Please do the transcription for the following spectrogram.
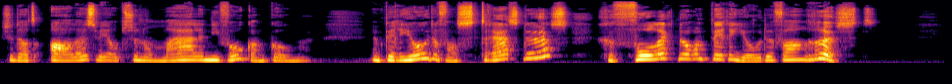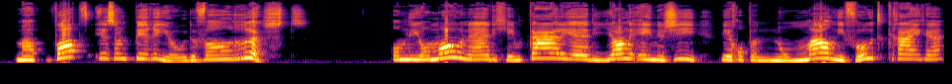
zodat alles weer op zijn normale niveau kan komen. Een periode van stress dus, gevolgd door een periode van rust. Maar wat is een periode van rust? Om die hormonen, die chemicaliën, die jonge energie weer op een normaal niveau te krijgen,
